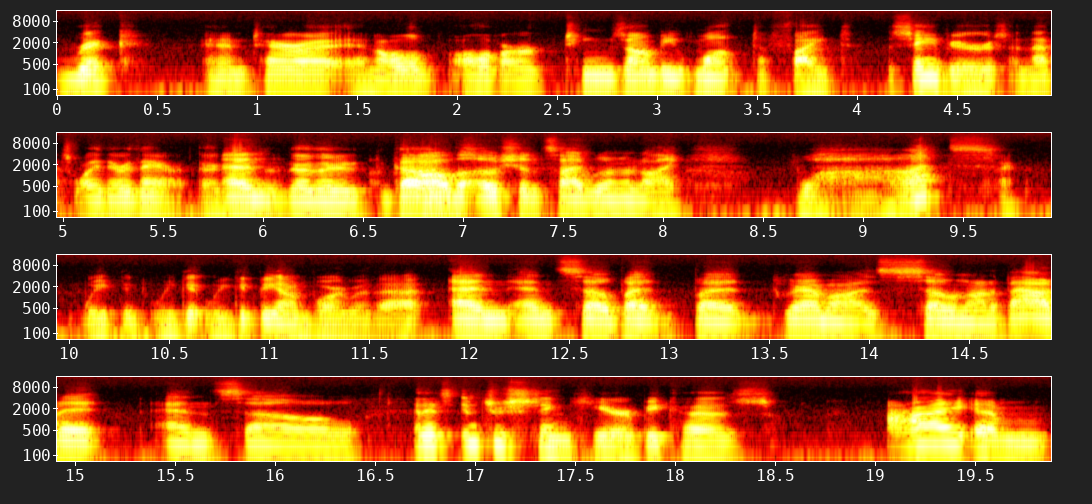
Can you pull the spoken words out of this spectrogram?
Rick and Tara and all of all of our Team Zombie want to fight the Saviors, and that's why they're there. They're, And they're, they're the guns. all the Oceanside women are like, "What?" Like, we could we could we could be on board with that. And and so, but but Grandma is so not about it, and so And it's interesting here because I am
